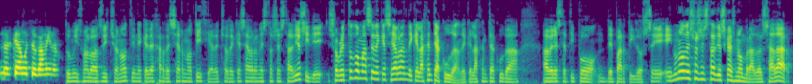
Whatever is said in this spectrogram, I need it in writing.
nos queda mucho camino. Tú mismo lo has dicho, ¿no? Tiene que dejar de ser noticia el hecho de que se abran estos estadios y de, sobre todo más de que se abran, de que la gente acuda, de que la gente acuda a ver este tipo de partidos. Eh, en uno de esos estadios que has nombrado, el Sadar,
